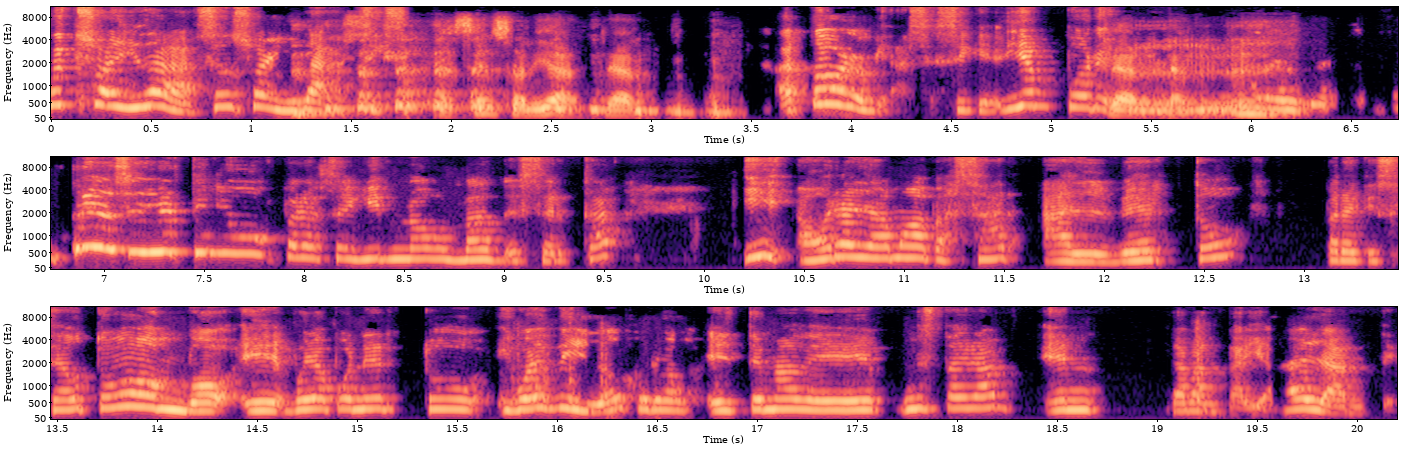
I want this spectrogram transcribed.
sensualidad, sensualidad, sí, sí. sensualidad, claro. A todo lo que hace. Así que bien por, claro, claro. para seguirnos más de cerca y ahora le vamos a pasar a Alberto para que sea autobombo. Eh, voy a poner tu, igual digo, pero el tema de Instagram en la pantalla. Adelante.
